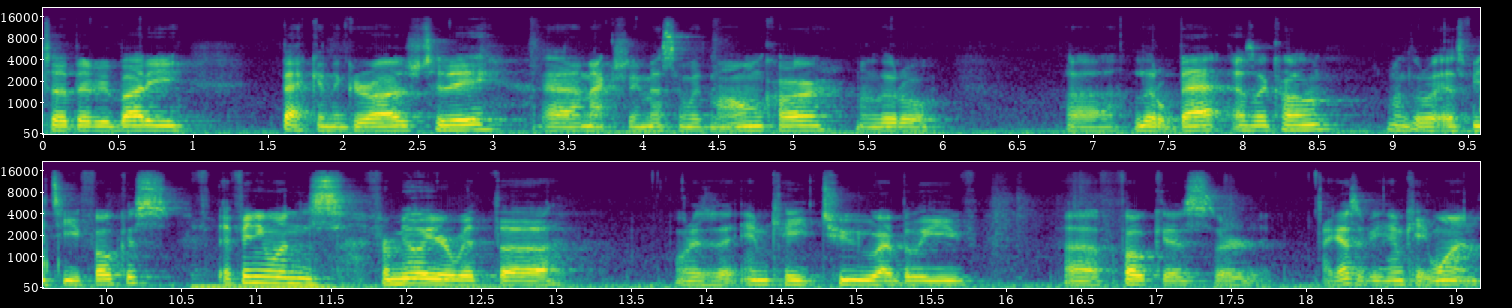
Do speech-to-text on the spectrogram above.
What's up everybody? Back in the garage today. Uh, I'm actually messing with my own car, my little uh, little bat as I call him, my little SVT Focus. If anyone's familiar with the, what is it, MK2 I believe, uh, Focus, or I guess it'd be MK1,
